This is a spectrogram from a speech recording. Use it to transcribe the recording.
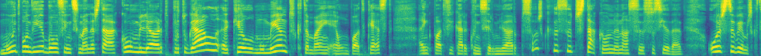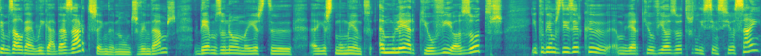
Muito bom dia, bom fim de semana. Está com o melhor de Portugal, aquele momento que também é um podcast em que pode ficar a conhecer melhor pessoas que se destacam na nossa sociedade. Hoje sabemos que temos alguém ligado às artes, ainda não desvendamos, demos o nome a este, a este momento, a mulher que ouvia aos outros, e podemos dizer que a mulher que ouvia aos outros licenciou-se em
